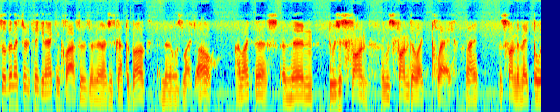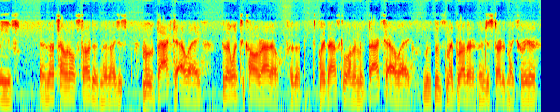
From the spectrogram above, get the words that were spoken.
So then I started taking acting classes, and then I just got the bug, and then it was like, oh, I like this, and then it was just fun. It was fun to like play, right? It was fun to make believe, and that's how it all started. And then I just moved back to LA because I went to Colorado for the to play basketball, and then moved back to LA, moved, with my brother, and just started my career.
